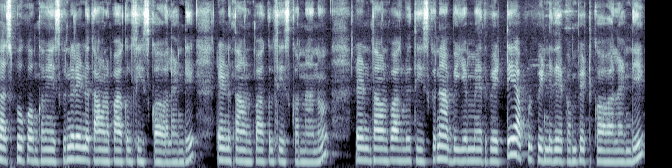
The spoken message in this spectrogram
పసుపు కుంకుమ వేసుకుని రెండు తమలపాకులు తీసుకోవాలండి. రెండు తమలపాకులు తీసుకున్నాను. రెండు తమలపాకులు తీసుకుని ఆ బియ్యం మీద పెట్టి అప్పుడు పిండి దీపం పెట్టుకోవాలండి.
